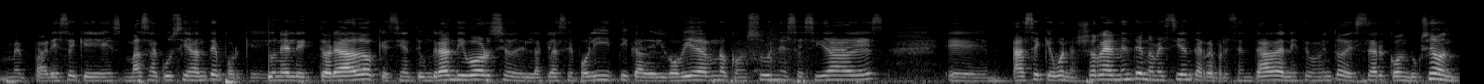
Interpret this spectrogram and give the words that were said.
me parece que es más acuciante porque un electorado que siente un gran divorcio de la clase política, del gobierno, con sus necesidades, eh, hace que, bueno, yo realmente no me sienta representada en este momento de ser conducción.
